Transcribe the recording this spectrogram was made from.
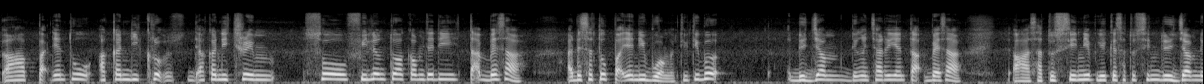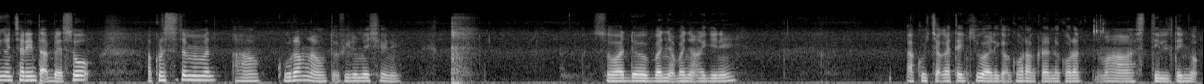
uh, part yang tu akan di crop akan di trim so filem tu akan menjadi tak best lah. Ada satu part yang dibuang. Tiba-tiba dia jam dengan cara yang tak best lah. Uh, satu scene ni pergi ke satu scene dia jam dengan cara yang tak best. So aku rasa tu memang uh, kurang lah untuk filem Malaysia ni. So ada banyak-banyak lagi ni. Aku ucapkan thank you lah dekat korang Kerana korang uh, still tengok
